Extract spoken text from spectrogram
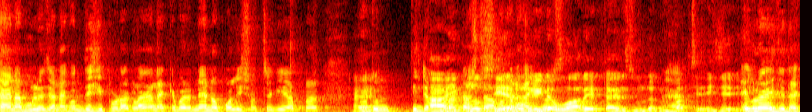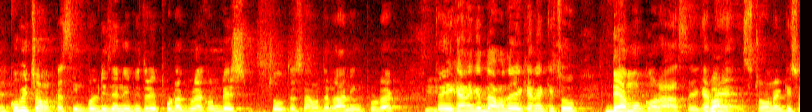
চায়না ভুলে যান এখন দেশি প্রোডাক্ট লাগান একেবারে ন্যানো পলিশ হচ্ছে কি আপনার নতুন তিনটা প্রোডাক্ট আসছে আমাদের এবং এইটা gloss। টাইলসগুলো এখন পাচ্ছে এই যে এগুলো এই যে দেখেন খুবই চমৎকার সিম্পল ডিজাইনের ভিতরে এই প্রোডাক্টগুলো এখন বেশ চলতেছে আমাদের রানিং প্রোডাক্ট তো এখানে কিন্তু আমাদের এখানে কিছু ডেমো করা আছে। এখানে স্টোনের কিছু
